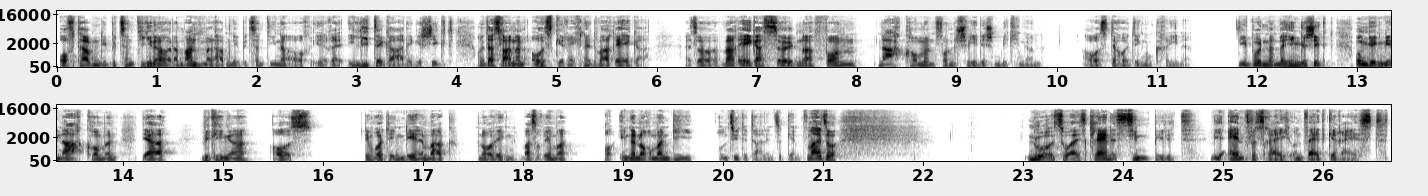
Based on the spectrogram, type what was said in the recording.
Oft haben die Byzantiner oder manchmal haben die Byzantiner auch ihre Elitegarde geschickt und das waren dann ausgerechnet Varäger. Also Varäger-Söldner von Nachkommen von schwedischen Wikingern aus der heutigen Ukraine. Die wurden dann dahin geschickt, um gegen die Nachkommen der Wikinger aus dem heutigen Dänemark, Norwegen, was auch immer, in der Normandie und Süditalien zu kämpfen. Also nur so als kleines Sinnbild, wie einflussreich und weit gereist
